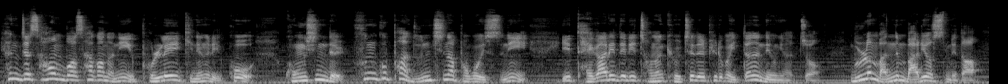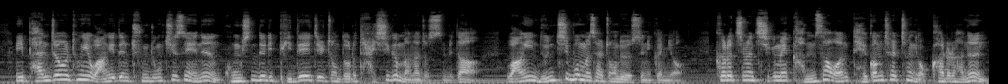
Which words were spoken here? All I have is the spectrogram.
현재 사헌부와 사관원이 본래의 기능을 잃고 공신들, 훈구파 눈치나 보고 있으니 이 대가리들이 전원 교체될 필요가 있다는 내용이었죠. 물론 맞는 말이었습니다. 이 반정을 통해 왕이 된 중종 치세에는 공신들이 비대해질 정도로 다시금 많아졌습니다. 왕이 눈치 살 정도였으니까요. 그렇지만 지금의 감사원 대검찰청 역할을 하는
